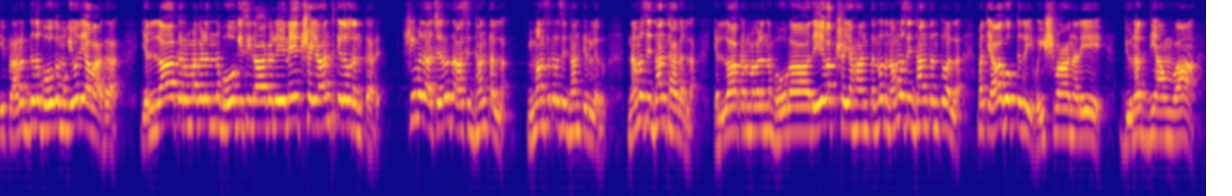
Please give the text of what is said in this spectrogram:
ಈ ಪ್ರಾರಬ್ಧದ ಭೋಗ ಮುಗಿಯೋದು ಯಾವಾಗ? ಎಲ್ಲ ಕರ್ಮಗಳನ್ನು ಭೋಗಿಸಿದಾಗಲೇನೇ ಕ್ಷಯ ಅಂತ ಕೆಲವರಂತಾರೆ ಶ್ರೀಮದಾಚಾರ್ಯದ ಆ ಸಿದ್ಧಾಂತ ಅಲ್ಲ ಮೀಮಾಂಸಕರ ಸಿದ್ಧಾಂತ ಇರಲಿ ಅದು. ನಮ್ಮ ಸಿದ್ಧಾಂತ ಹಾಗಲ್ಲ. ಎಲ್ಲಾ ಕರ್ಮಗಳನ್ನು ಭೋಗಾದೇವ ಕ್ಷಯ ಅಂತ ಅನ್ನೋದು ನಮ್ಮ ಸಿದ್ಧಾಂತ ಅಂತೂ ಅಲ್ಲ. ಮತ್ತೆ ಯಾವಾಗ ಹೋಗ್ತದ್ರಿ? ವೈಶ್ವಾನರೇ, ದ್ಯುನದ್ಯಾಂ ವಾ,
